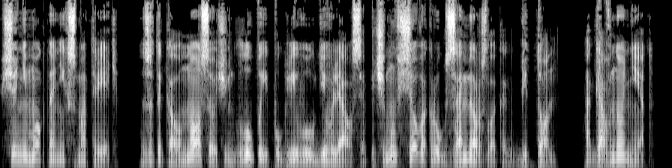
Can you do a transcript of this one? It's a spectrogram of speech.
все не мог на них смотреть. Затыкал нос и очень глупо и пугливо удивлялся, почему все вокруг замерзло, как бетон, а говно нет,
